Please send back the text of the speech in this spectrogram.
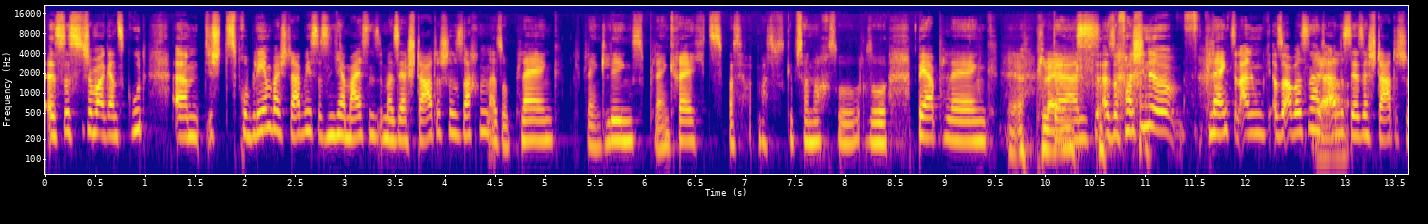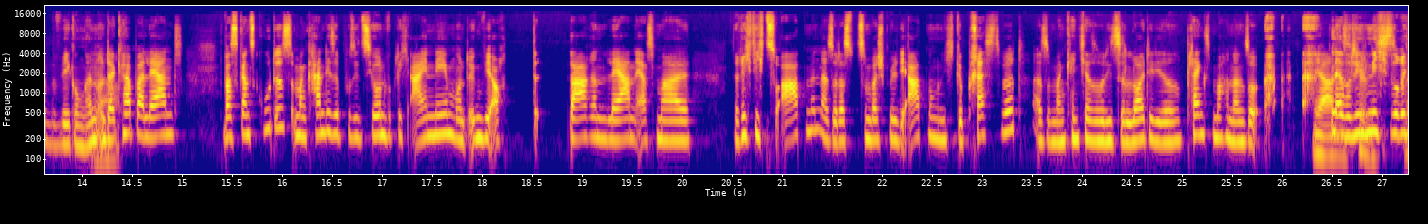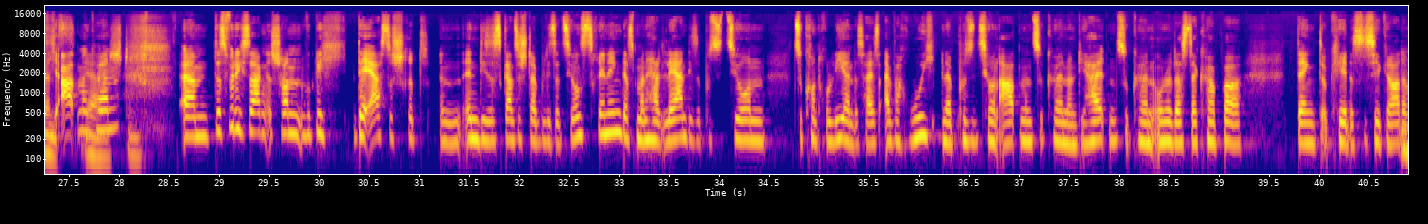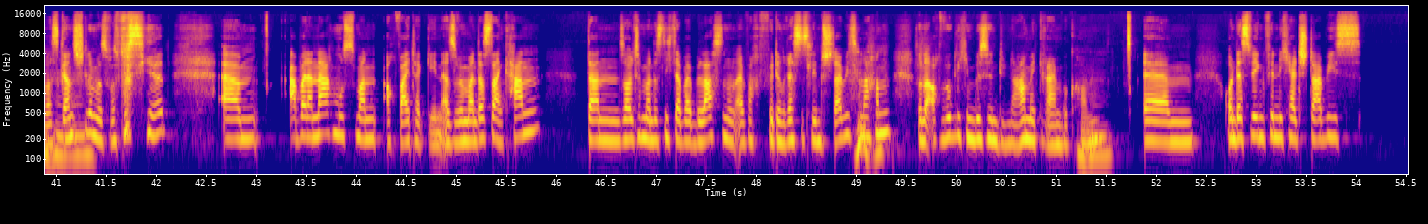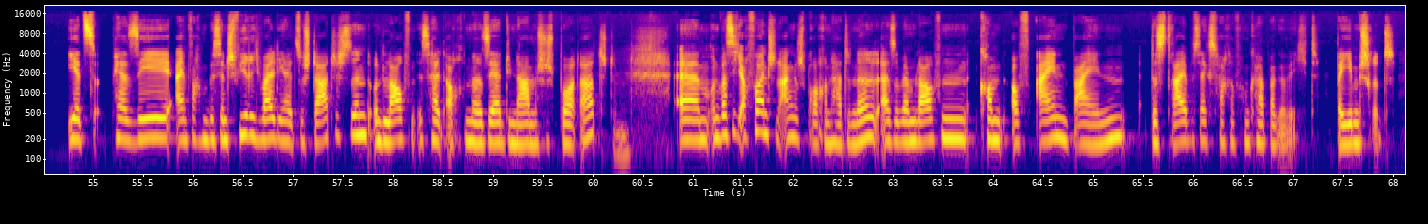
es ist schon mal ganz gut. Ähm, das Problem bei Stabis, das sind ja meistens immer sehr statische Sachen, also Plank, Plank links, Plank rechts, was, was gibt es da noch? So, so Bear Plank. Ja, Planks. Dann, also verschiedene Planks in allem, also, aber es sind halt ja. alles sehr, sehr statische Bewegungen. Ja. Und der Körper lernt, was ganz gut ist, man kann diese Position wirklich einnehmen und irgendwie auch darin lernen, erstmal richtig zu atmen, also dass zum Beispiel die Atmung nicht gepresst wird. Also man kennt ja so diese Leute, die so Planks machen, dann so, ja, also die nicht so richtig atmen können. Ja, ähm, das würde ich sagen, ist schon wirklich der erste Schritt in, in, dieses ganze Stabilisationstraining, dass man halt lernt, diese Position zu kontrollieren. Das heißt, einfach ruhig in der Position atmen zu können und die halten zu können, ohne dass der Körper denkt, okay, das ist hier gerade mhm. was ganz Schlimmes, was passiert. Ähm, aber danach muss man auch weitergehen. Also wenn man das dann kann, dann sollte man das nicht dabei belassen und einfach für den Rest des Lebens Stabis machen, sondern auch wirklich ein bisschen Dynamik reinbekommen. Mhm. Ähm, und deswegen finde ich halt Stabis jetzt per se einfach ein bisschen schwierig, weil die halt so statisch sind und Laufen ist halt auch eine sehr dynamische Sportart. Stimmt. Ähm, und was ich auch vorhin schon angesprochen hatte, ne? also beim Laufen kommt auf ein Bein das drei- bis sechsfache vom Körpergewicht bei jedem Schritt.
